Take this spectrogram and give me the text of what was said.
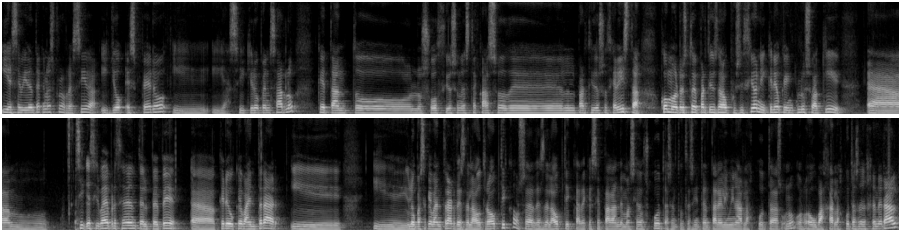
y es evidente que no es progresiva. Y yo espero, y, así quiero pensarlo, que tanto los socios, en este caso del Partido Socialista, como el resto de partidos de la oposición, y creo que incluso aquí... Em, sí que sirva de precedente el PP, eh, creo que va a entrar y, y lo que pasa es que va a entrar desde la otra óptica, o sea, desde la óptica de que se pagan demasiadas cuotas, entonces intentar eliminar las cuotas o, bajar las cuotas en general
